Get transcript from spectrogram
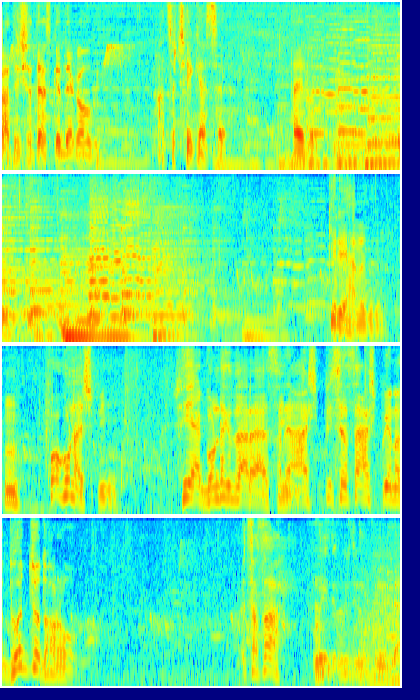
পাত্রীর সাথে আজকে দেখা হবে। আচ্ছা ঠিক আছে। তাই হোক। কি রে হামিদুল হুম। কখন আসবি? সেই এক ঘণ্টা কি দাঁড়ায় আছি। আসবি চাচা আসবি না ধৈর্য ধরো। চাচা। ওই ওই ওই যে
